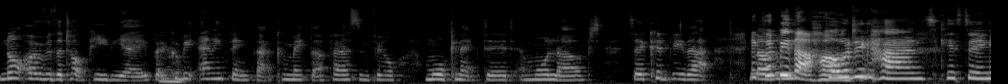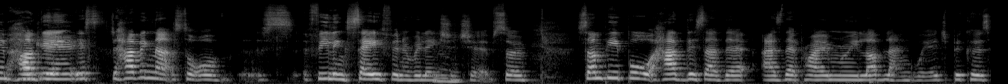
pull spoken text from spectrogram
not over the top PDA, but it could mm. be anything that can make that person feel more connected and more loved. So it could be that. It could be that hug. Holding hands, kissing, and hugging. hugging it's having that sort of feeling safe in a relationship mm. so some people have this as their as their primary love language because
